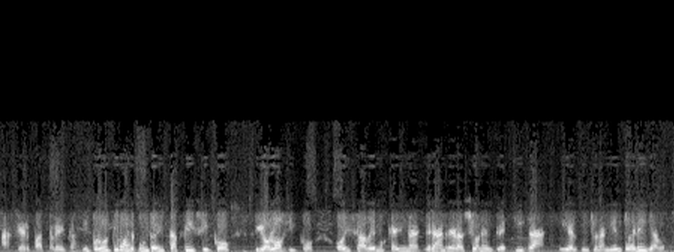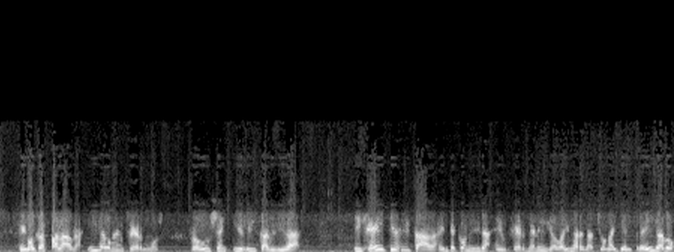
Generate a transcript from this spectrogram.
hacer pataletas. Y por último, desde el punto de vista físico, biológico, hoy sabemos que hay una gran relación entre ira y el funcionamiento del hígado. En otras palabras, hígados enfermos producen irritabilidad. Y gente irritada, gente con ira, enferma el hígado. Hay una relación ahí entre hígado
